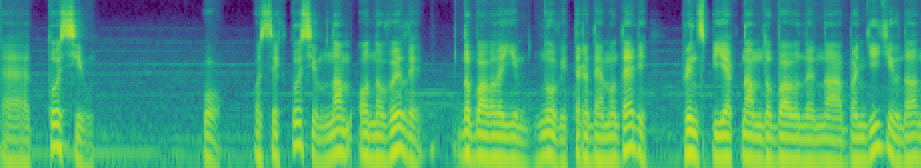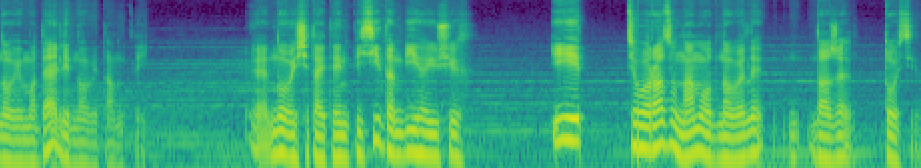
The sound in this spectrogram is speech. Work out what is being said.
е, тосів. О, ось цих тосів нам оновили, додали їм нові 3D-моделі. В принципі, як нам додали на бандитів, да, нові моделі, нові там цей. Нові, считайте, NPC там бігаючих. І цього разу нам обновили даже тосів.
